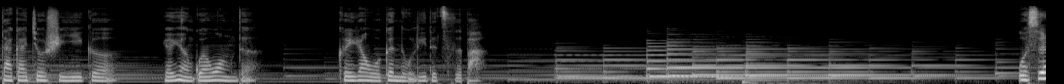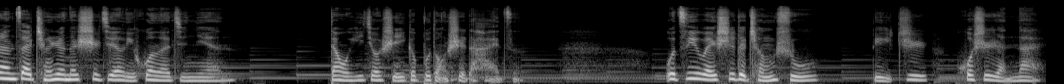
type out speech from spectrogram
大概就是一个远远观望的，可以让我更努力的词吧。我虽然在成人的世界里混了几年。但我依旧是一个不懂事的孩子。我自以为是的成熟、理智或是忍耐，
